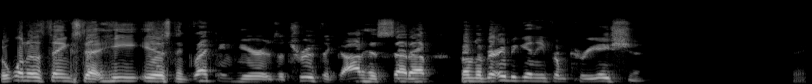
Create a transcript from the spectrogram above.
But one of the things that he is neglecting here is the truth that God has set up from the very beginning, from creation. Okay.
